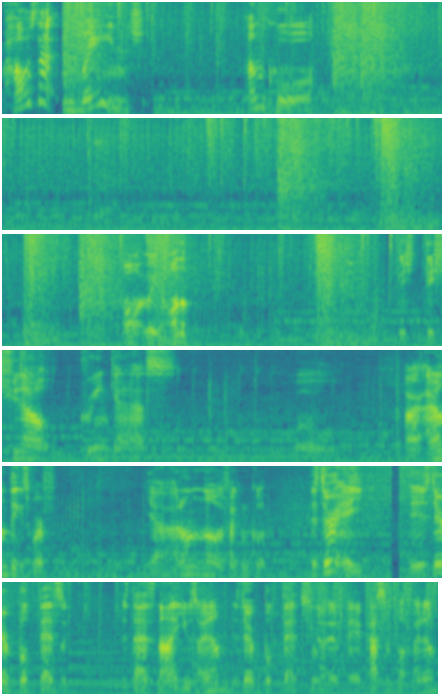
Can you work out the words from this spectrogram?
How is that in range? Uncool. Yeah. Oh, wait, all the... They, sh they shoot out green gas. Whoa. Alright, I don't think it's worth... Yeah, I don't know if I can go... Is there a... Is there a book that's a, that's not a use item? Is there a book that's, you know, a, a passive buff item?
